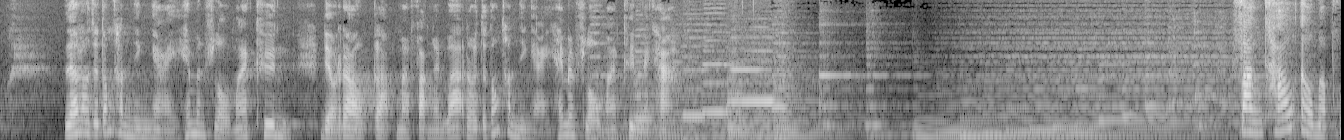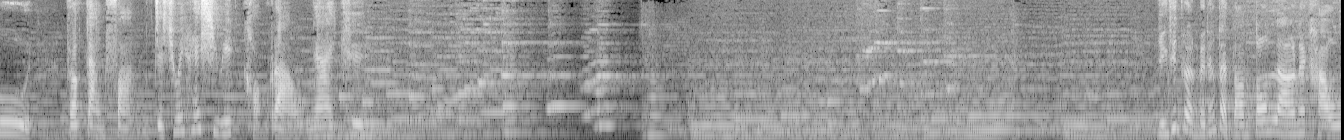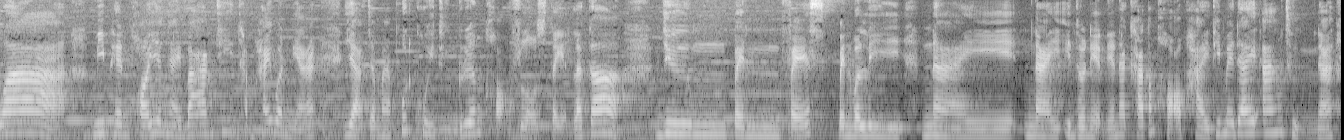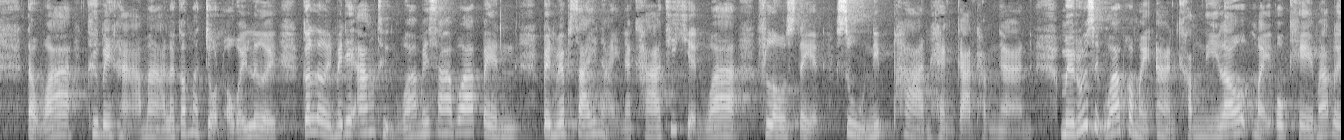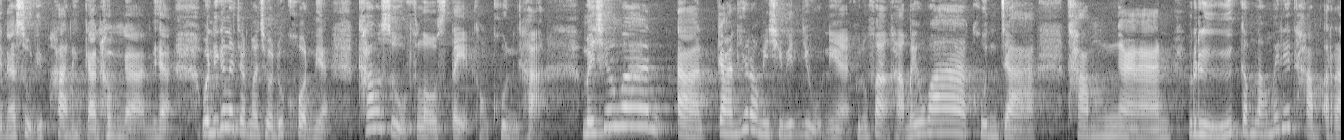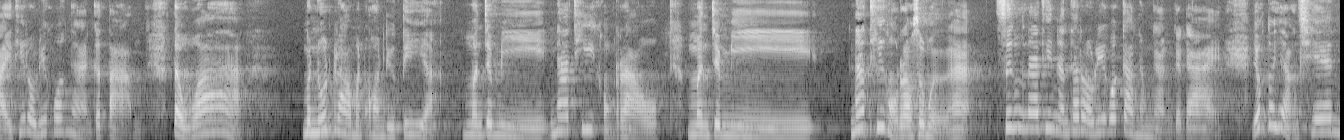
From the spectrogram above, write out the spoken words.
แล้วเราจะต้องทำยังไงให้มัน flow มากขึ้น เดี๋ยวเรากลับมาฟังกันว่าเราจะต้องทำยังไงให้มัน flow มากขึ้นนะคะ ฟังเขาเอามาพูด เพราะการฟังจะช่วยให้ชีวิตของเราง่ายขึ้น อย่างที่เกริ่นไปตั้งแต่ตอนต้นแล้วนะคะว่ามี pain point ยังไงบ้างที่ทำให้วันนี้อยากจะมาพูดคุยถึงเรื่องของ flow state แล้วก็ยืมเป็น phrase เป็นวลีในในอินเทอร์เน็ตเนี่ยนะคะ ต้องขออภัยที่ไม่ได้อ้างถึงนะ แต่ว่าคือไปหามาแล้วก็มาจดเอาไว้เลย ก็เลยไม่ได้อ้างถึงว่าไม่ทราบว่าเป็นเป็นเว็บไซต์ไหนนะคะ ที่เขียนว่า flow state สู่นิพพานแห่งการทำงานไม่รู้สึกว่าพอหมายอ่านคำนี้แล้วหมายโอเคมากเลยนะสู่นิพพานแห่งการทำงานเนี่ยวันนี้ก็เลยจะมาชวนทุกคนเนี่ยเข้าสู่ flow state ของคุณค่ะ ไม่เชื่อว่าการที่เรามีชีวิตอยู่เนี่ยคุณผู้ฟังคะไม่ว่าคุณจะทำงาน หรือกำลังไม่ได้ทำอะไรที่เราเรียกว่างานก็ตาม แต่ว่ามนุษย์เรามัน on duty อะมันจะมีหน้าที่ของเรา มันจะมีหน้าที่ของเราเสมออะ ซึ่งหน้าที่นั้นถ้าเราเรียกว่าการทำงานก็ได้ ยกตัวอย่างเช่น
